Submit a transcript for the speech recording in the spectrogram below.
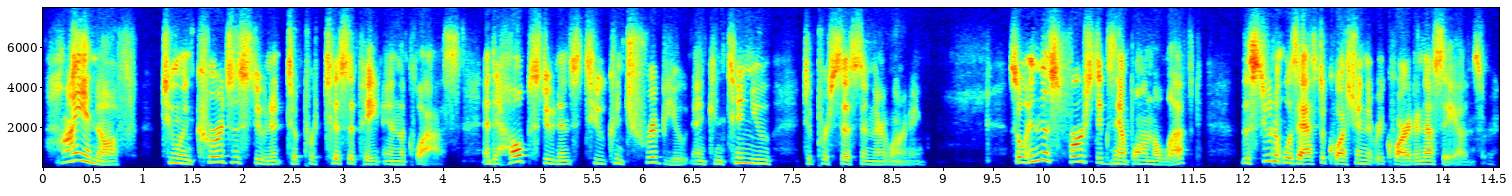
high enough to encourage the student to participate in the class and to help students to contribute and continue to persist in their learning. So in this first example on the left, the student was asked a question that required an essay answer.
